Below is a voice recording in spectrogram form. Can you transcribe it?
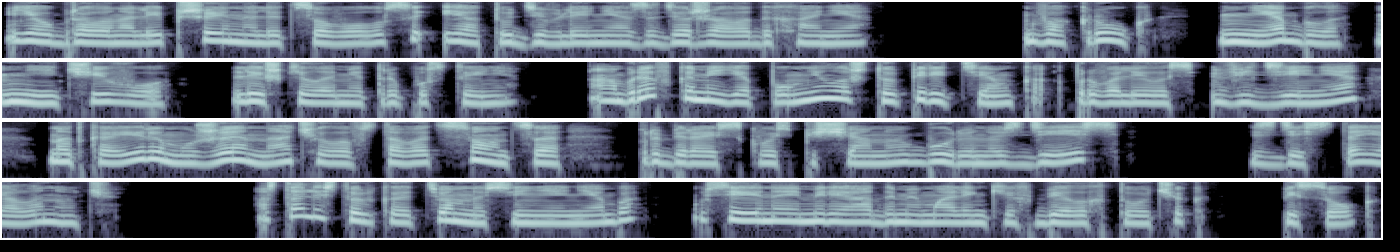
я убрала налипшие на лицо волосы и от удивления задержала дыхание. Вокруг не было ничего, лишь километры пустыни. Обрывками я помнила, что перед тем, как провалилось видение, над Каиром уже начало вставать солнце, пробираясь сквозь песчаную бурю, но здесь... Здесь стояла ночь. Остались только темно-синее небо, усеянное мириадами маленьких белых точек, песок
